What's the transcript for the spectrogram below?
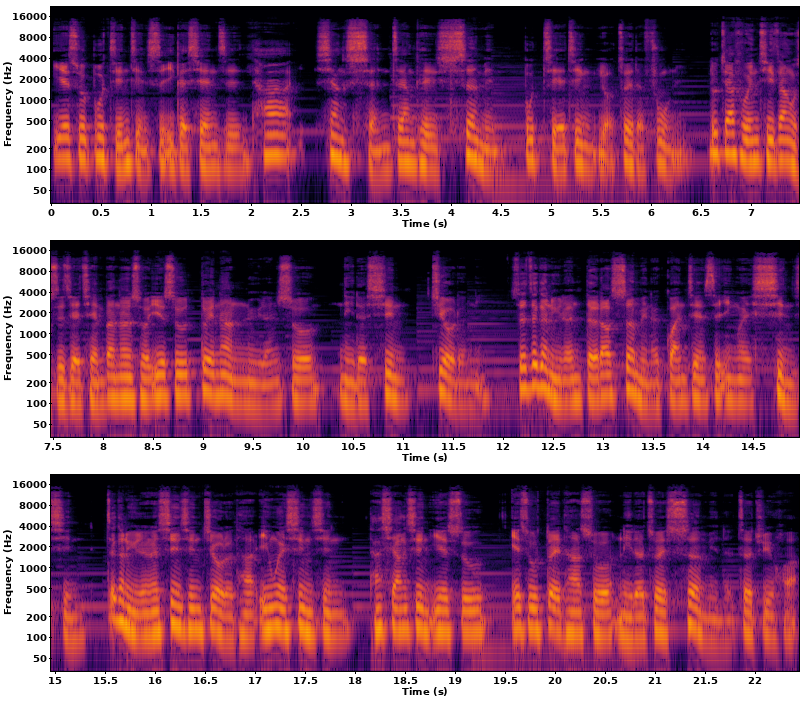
耶稣不仅仅是一个先知，他像神这样可以赦免不洁净有罪的妇女。路加福音七章五十节前半段说，耶稣对那女人说：“你的信救了你。”所以这个女人得到赦免的关键是因为信心。这个女人的信心救了她，因为信心，她相信耶稣。耶稣对她说：“你的罪赦免了。”这句话。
